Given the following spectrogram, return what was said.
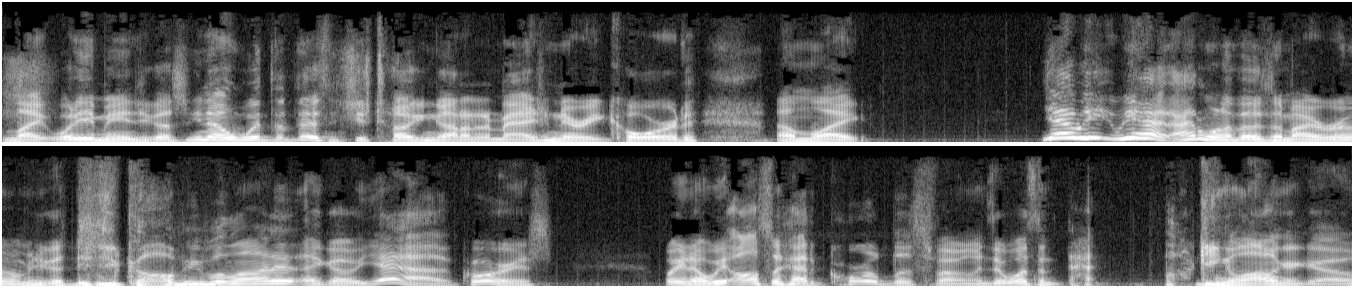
I'm like, what do you mean? She goes, you know, with the this, and she's tugging on an imaginary cord. I'm like. Yeah, we, we had I had one of those in my room. She goes, Did you call people on it? I go, Yeah, of course. But you know, we also had cordless phones. It wasn't that fucking long ago.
